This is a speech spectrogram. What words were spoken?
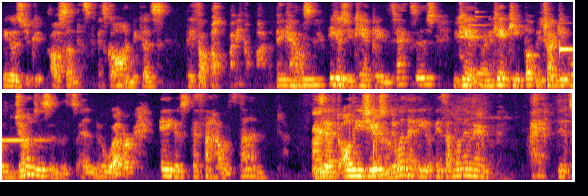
he goes, you could all of a sudden it's, it's gone because they thought, oh, let me go buy the big mm-hmm. house. He goes, you can't pay the taxes. You can't you can't keep up. You're trying to keep up with the Joneses and the, and whoever. And he goes, that's not how it's done. He said, after all these years of doing that, he, he said, I went in there and I did.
